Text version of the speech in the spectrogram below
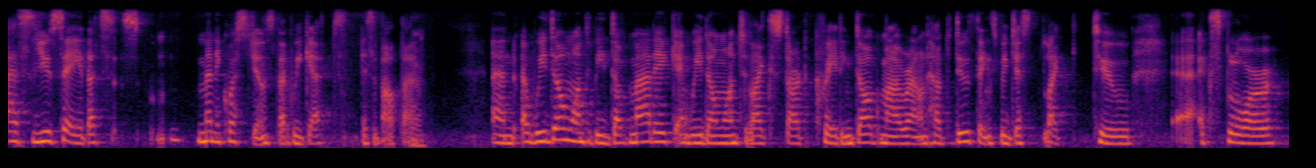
as you say that's many questions that we get is about that. Yeah. And, and we don't want to be dogmatic and we don't want to like start creating dogma around how to do things. We just like to uh, explore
